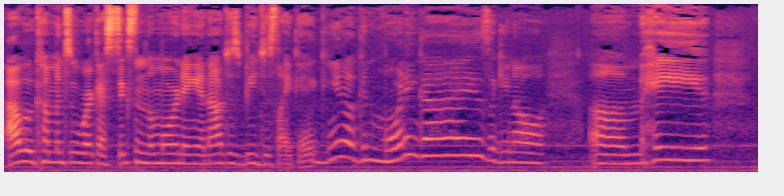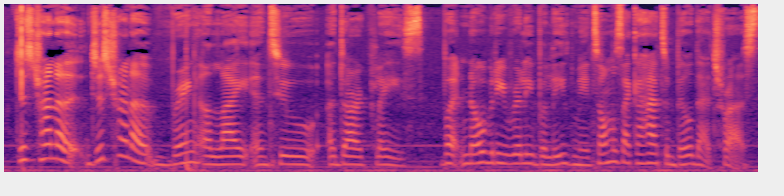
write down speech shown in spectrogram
I would come into work at six in the morning and I'll just be just like, hey, you know, good morning, guys. Like, you know, um, hey, just trying to just trying to bring a light into a dark place but nobody really believed me. It's almost like I had to build that trust.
